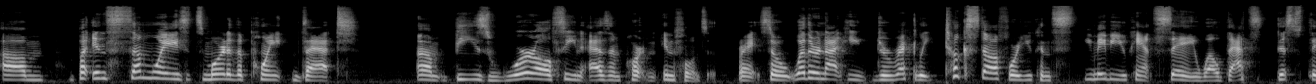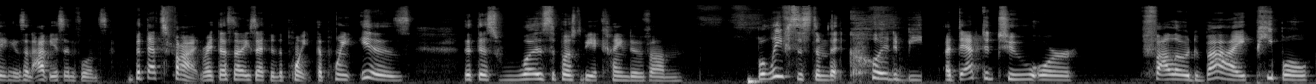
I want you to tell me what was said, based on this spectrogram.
Um, but in some ways, it's more to the point that um, these were all seen as important influences, right? So whether or not he directly took stuff, or you can, you maybe you can't say, well, that's this thing is an obvious influence, but that's fine, right? That's not exactly the point. The point is that this was supposed to be a kind of um, belief system that could be adapted to or followed by people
